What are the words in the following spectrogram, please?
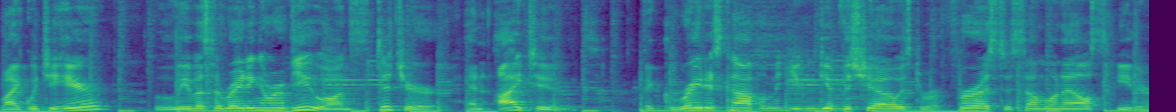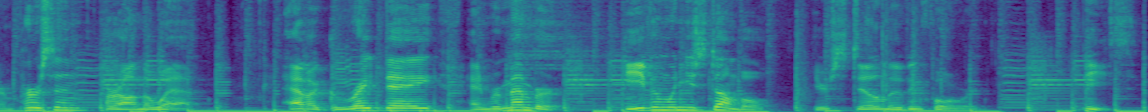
Like what you hear? Leave us a rating and review on Stitcher and iTunes. The greatest compliment you can give the show is to refer us to someone else, either in person or on the web. Have a great day, and remember, even when you stumble, you're still moving forward. Peace.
